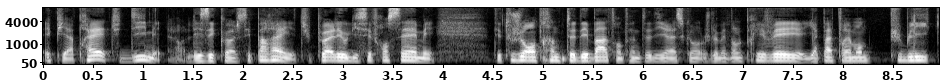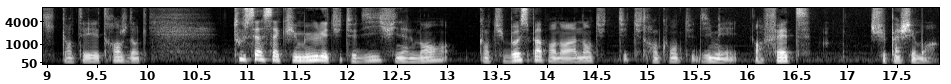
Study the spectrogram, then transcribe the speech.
Et puis après, tu te dis, mais alors les écoles, c'est pareil, tu peux aller au lycée français, mais tu es toujours en train de te débattre, en train de te dire, est-ce que je le mets dans le privé? Il n'y a pas vraiment de public quand tu es étrange. Donc tout ça s'accumule et tu te dis, finalement, quand tu bosses pas pendant un an, tu, tu- tu te rends compte, tu te dis, mais en fait, je suis pas chez moi.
